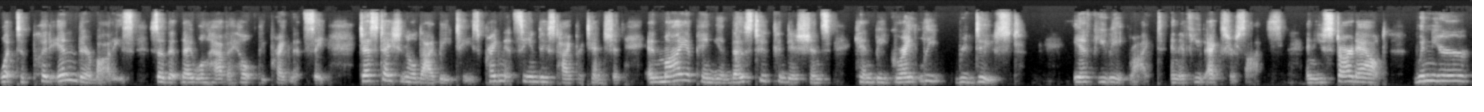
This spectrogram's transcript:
what to put in their bodies so that they will have a healthy pregnancy. Gestational diabetes pregnancy induced hypertension. In my opinion those two conditions can be greatly reduced if you eat right and if you exercise. And you start out when you're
